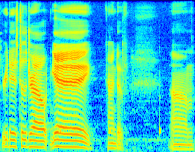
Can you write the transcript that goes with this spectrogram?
three days to the drought. Yay! Kind of. Um,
